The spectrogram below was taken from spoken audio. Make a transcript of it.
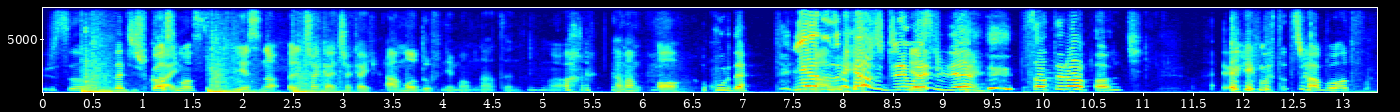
Wiesz co, lecisz w kosmos. Jest no... e, Czekaj, czekaj. A modów nie mam na ten. No. A mam... O! O kurde. Nie, no Mały. zmiażdżyłeś Jest. mnie! Co ty robisz? Chodź. ej, bo to trzeba było otworzyć.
